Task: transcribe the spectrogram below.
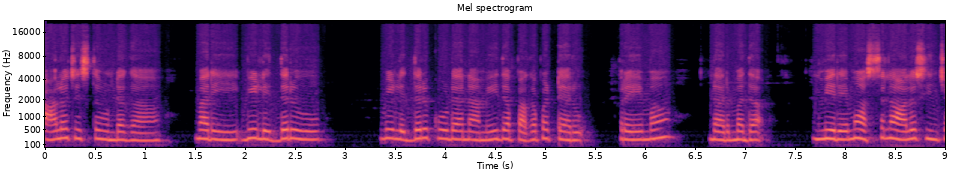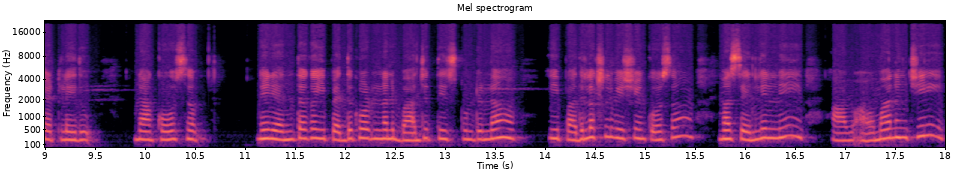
ఆలోచిస్తూ ఉండగా మరి వీళ్ళిద్దరూ వీళ్ళిద్దరూ కూడా నా మీద పగపట్టారు. ప్రేమ నర్మద. మీరేమో అస్సలు ఆలోచించట్లేదు. నా కోసం నేను ఎంతగా ఈ పెద్ద కోడలని బాధ్యత తీసుకుంటున్నా ఈ పది లక్షల విషయం కోసం మా సెల్లిల్ని అవ- అవమానించి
